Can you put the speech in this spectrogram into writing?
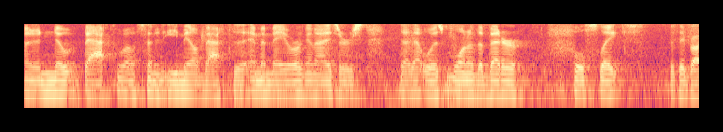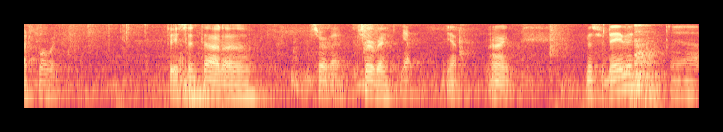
a note back, well, send an email back to the MMA organizers that that was one of the better full slates that they brought forward. They sent out a Survey. survey. Yep. Yep, all right. Mr. David? Yeah,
